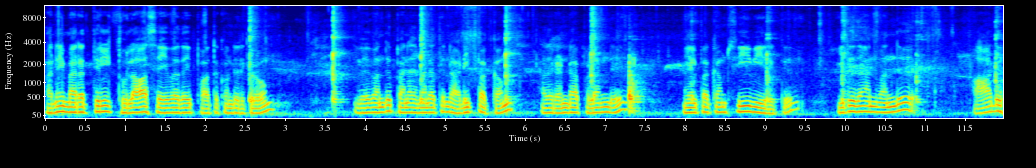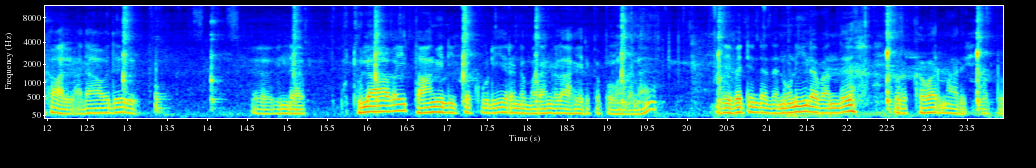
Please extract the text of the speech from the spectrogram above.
பனை மரத்தில் துலா செய்வதை பார்த்து கொண்டிருக்கிறோம். இவை வந்து பனை மரத்தின் அடிப்பக்கம். அது ரெண்டாக பிளந்து மேல் பக்கம் சீவி இருக்குது இதுதான் வந்து ஆடுகால். அதாவது இந்த துலாவை தாங்கி நிற்கக்கூடிய இரண்டு மரங்களாக இருக்க போகின்றன. இந்த இவற்றின் அந்த நுனியில் வந்து ஒரு கவர் மாதிரி போட்டு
